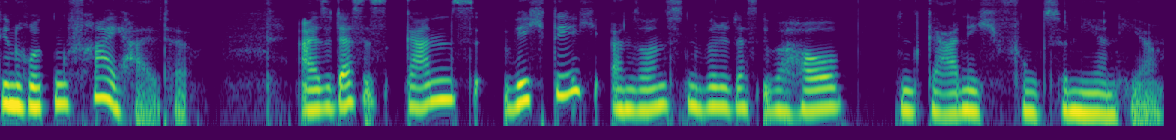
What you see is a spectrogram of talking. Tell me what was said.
den Rücken frei halte. Also das ist ganz wichtig, ansonsten würde das überhaupt gar nicht funktionieren hier.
